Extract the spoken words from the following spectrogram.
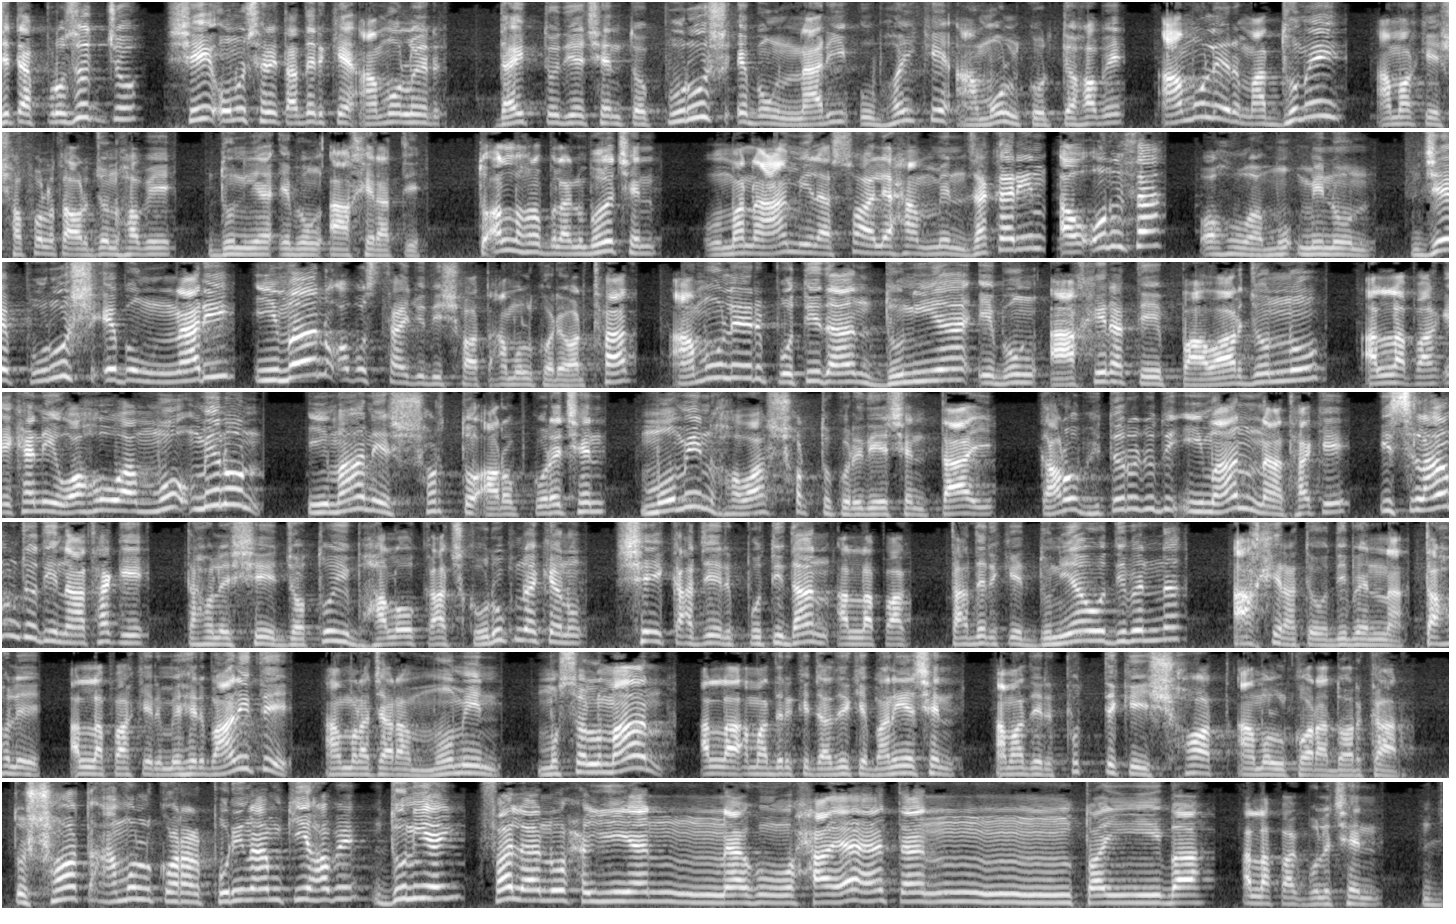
যেটা প্রযোজ্য সেই অনুসারে তাদেরকে আমলের দায়িত্ব দিয়েছেন। তো পুরুষ এবং নারী উভয়কে আমল করতে হবে। আমলের মাধ্যমেই আমাকে সফলতা অর্জন হবে দুনিয়া এবং আখেরাতে। তো আল্লাহ রবুল্লাহ বলেছেন, ওমান আমিলা সালেহাম মিন জাকারিন আও অনুসা অহুয়া মুমিনুন। যে পুরুষ এবং নারী ইমান অবস্থায় যদি সৎ আমল করে, অর্থাৎ আমলের প্রতিদান দুনিয়া এবং আখেরাতে পাওয়ার জন্য আল্লাহ পাক এখানে ওয়াহুয়া মুমিনুন ইমানের শর্ত আরোপ করেছেন, মমিন হওয়ার শর্ত করে দিয়েছেন। তাই কারও ভিতরে যদি ইমান না থাকে, ইসলাম যদি না থাকে, তাহলে সে যতই ভালো কাজ করুক না কেন, সেই কাজের প্রতিদান আল্লাহ পাক তাদেরকে দুনিয়াও দিবেন না আখেরাতেও দিবেন না। তাহলে আল্লাহ পাকের মেহরবানিতে আমরা যারা মমিন, মুসলমান, আল্লাহ আমাদেরকে যাদেরকে বানিয়েছেন, আমাদের প্রত্যেকেই সৎ আমল করা দরকার। তো সৎ আমল করার পরিণাম কি হবে দুনিয়ায়? পাক বলেছেন,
